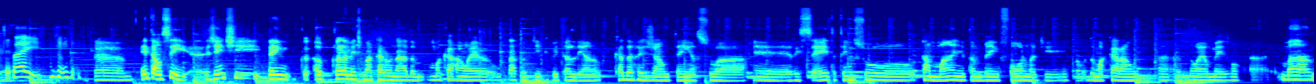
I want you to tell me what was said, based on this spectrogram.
Isso aí. Uh, então, sim, a gente tem claramente macaronada. O macarrão é um prato típico italiano. Cada região tem a sua é, receita, tem o seu tamanho também, forma de, do macarrão. Uh, não é o mesmo. Uh, mas,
